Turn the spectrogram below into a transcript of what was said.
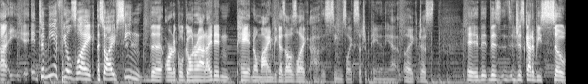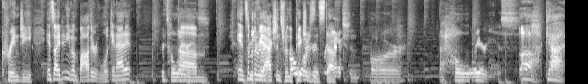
Uh, it, to me it feels like so i've seen the article going around i didn't pay it no mind because i was like oh this seems like such a pain in the ass like just it, it- this just got to be so cringy and so i didn't even bother looking at it It's hilarious. Um, and some of the reactions from the pictures and stuff Reactions are hilarious. oh god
